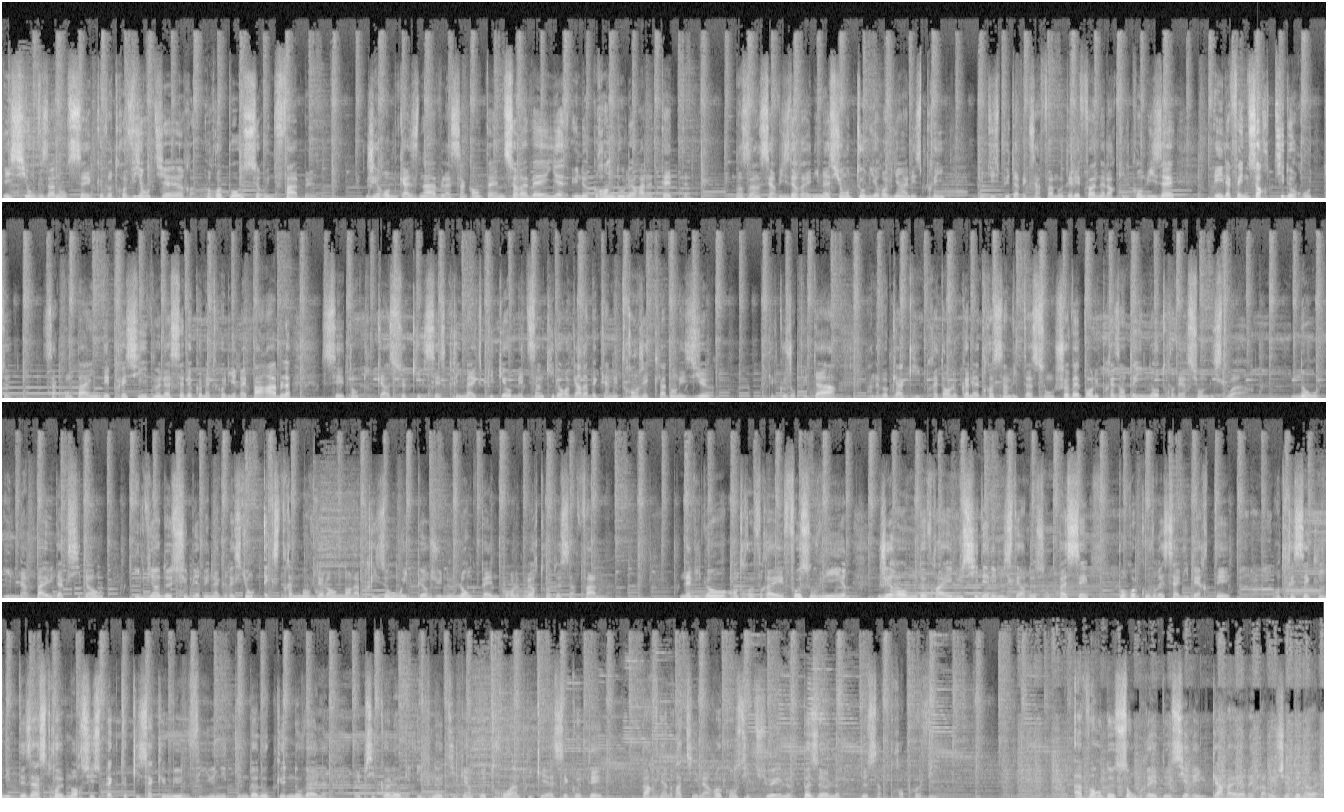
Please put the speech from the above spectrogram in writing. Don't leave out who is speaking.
Speaker 1: Et si on vous annonçait que votre vie entière repose sur une fable Jérôme Cazenave, la cinquantaine, se réveille, une grande douleur à la tête. Dans un service de réanimation, tout lui revient à l'esprit. Une dispute avec sa femme au téléphone alors qu'il conduisait, et il a fait une sortie de route. Sa compagne, dépressive, menaçait de commettre l'irréparable. C'est en tout cas ce qu'il s'escrime à expliquer au médecin qui le regarde avec un étrange éclat dans les yeux. Quelques jours plus tard, un avocat qui prétend le connaître s'invite à son chevet pour lui présenter une autre version de l'histoire. Non, il n'a pas eu d'accident, il vient de subir une agression extrêmement violente dans la prison où il purge une longue peine pour le meurtre de sa femme. Naviguant entre vrais et faux souvenirs, Jérôme devra élucider les mystères de son passé pour recouvrer sa liberté. Entre essais cliniques désastreux, morts suspectes qui s'accumulent, fille unique qui ne donne aucune nouvelle et psychologue hypnotique un peu trop impliqué à ses côtés, parviendra-t-il à reconstituer le puzzle de sa propre vie? Avant de sombrer de Cyril Carrère est paru chez De Noël.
